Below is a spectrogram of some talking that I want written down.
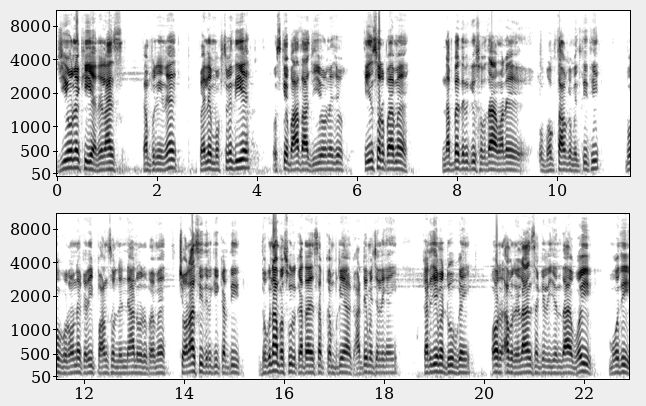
जियो ने की है रिलायंस कंपनी ने पहले मुफ़्त में दिए उसके बाद आज जियो ने जो तीन सौ रुपये में नब्बे दिन की सुविधा हमारे उपभोक्ताओं को मिलती थी, वो उन्होंने करीब पाँच सौ निन्यानवे रुपये में चौरासी दिन की कर दी। दुगना वसूल कर रहे सब कंपनियाँ घाटे में चली गई, कर्जे में डूब गई। और अब रिलायंस अकेली ज़िंदा है, वही मोदी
